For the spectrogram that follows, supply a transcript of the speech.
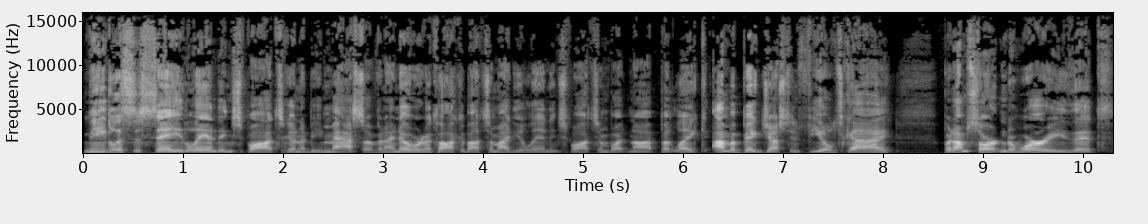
needless to say, landing spots going to be massive, and I know we're going to talk about some ideal landing spots and whatnot. But like, I'm a big Justin Fields guy. But I'm starting to worry that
